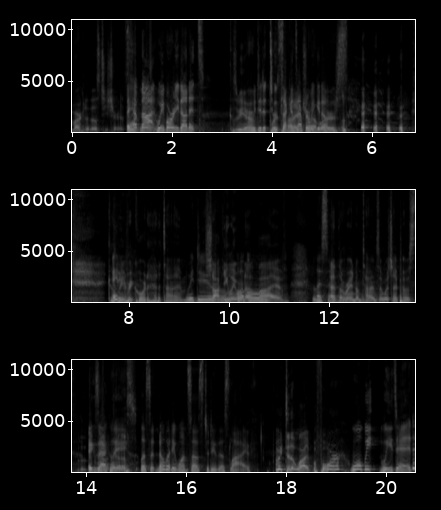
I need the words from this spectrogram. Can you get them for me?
marketed those T-shirts. they have not we've already done it Because we are. We did it two seconds after we get up. Because we record ahead of time. We do. Shockingly, we're not Uh-oh. live listen at the random times in which I post. The Exactly. podcast. Listen, nobody wants us to do this live. We did it live before. Well, we we did.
